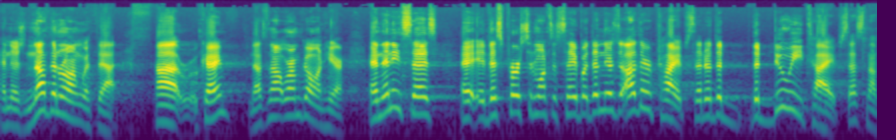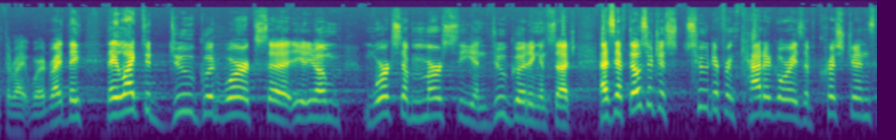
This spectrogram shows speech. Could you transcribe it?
and there's nothing wrong with that. Uh, okay? That's not where I'm going here. And then he says, uh, this person wants to say, but then there's other types that are the, the doy types. That's not the right word, right? They, they like to do good works, uh, you know, works of mercy and do gooding and such, as if those are just two different categories of Christians,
